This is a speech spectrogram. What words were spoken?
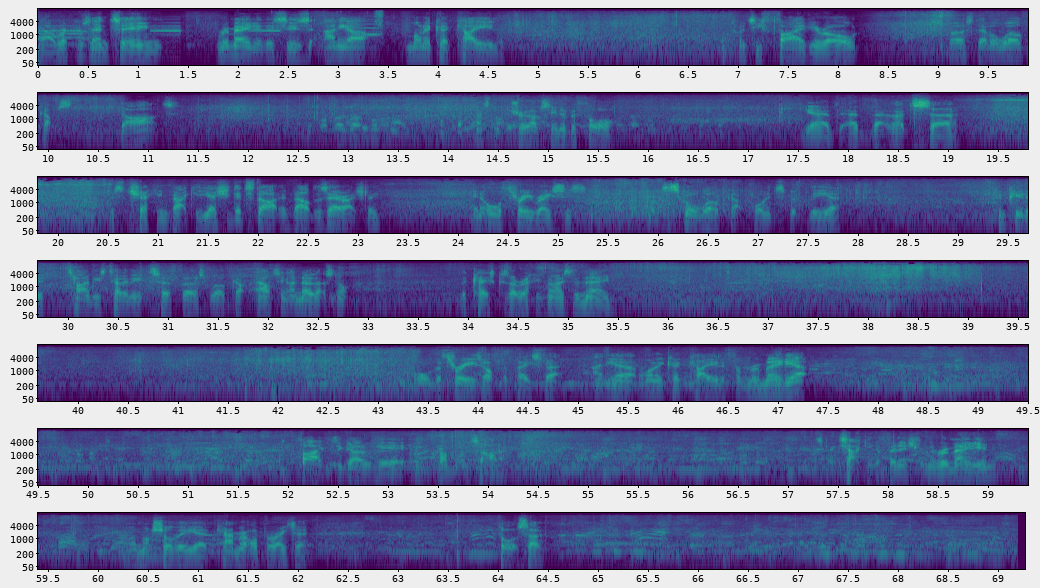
Now representing Romania, this is Ania Monica Caill. 25-year-old. First ever World Cup start. That's not true, I've seen her before. Yeah, uh, that, that's uh, just checking back. here. Yeah, she did start in Val d'Isere actually, in all three races to score World Cup points, but the uh, computer time he's telling me it's her first World Cup outing. I know that's not the case because I recognise the name. All the threes off the pace for Ania Monica Caill from Romania. Five to go here in Crans-Montana. Spectacular finish from the Romanian. Well, I'm not sure the uh, camera operator thought so.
